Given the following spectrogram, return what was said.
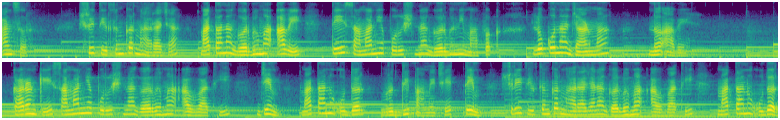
આન્સર શ્રી તીર્થંકર મહારાજા માતાના ગર્ભમાં આવે, તે સામાન્ય પુરુષના ગર્ભની માફક લોકોના જાણમાં ન આવે. કારણ કે સામાન્ય પુરુષના ગર્ભમાં આવવાથી જેમ માતાનું ઉદર વૃદ્ધિ પામે છે, તેમ શ્રી તીર્થંકર મહારાજાના ગર્ભમાં આવવાથી માતાનું ઉદર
